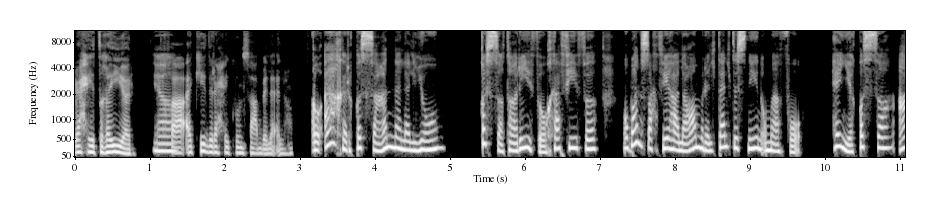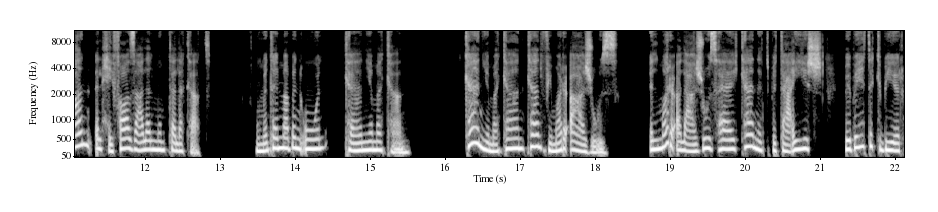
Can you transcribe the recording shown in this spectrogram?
رح يتغير. yeah. فأكيد رح يكون صعب لهم وآخر قصة عنا لليوم. قصة طريفة وخفيفة وبنصح فيها لعمر الثلاث سنين وما فوق. هي قصة عن الحفاظ على الممتلكات. ومثل ما بنقول كان يا مكان كان. يا مكان كان في مرأة عجوز. المرأة العجوز هاي كانت بتعيش ببيت كبير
